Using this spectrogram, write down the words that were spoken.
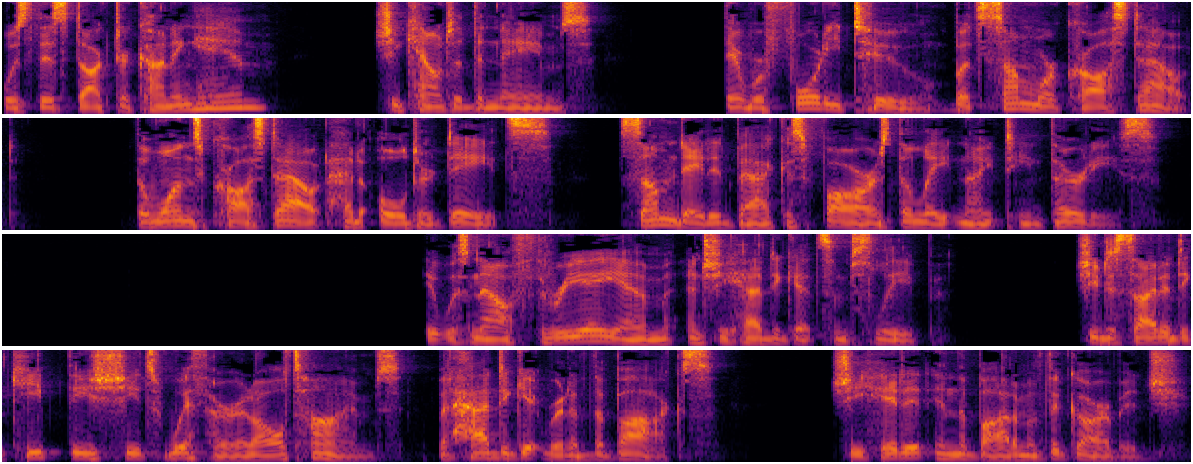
Was this Dr. Cunningham? She counted the names. There were 42, but some were crossed out. The ones crossed out had older dates. Some dated back as far as the late 1930s. It was now 3 a.m., and she had to get some sleep. She decided to keep these sheets with her at all times, but had to get rid of the box. She hid it in the bottom of the garbage.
